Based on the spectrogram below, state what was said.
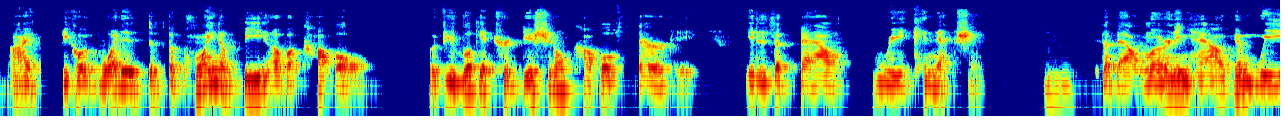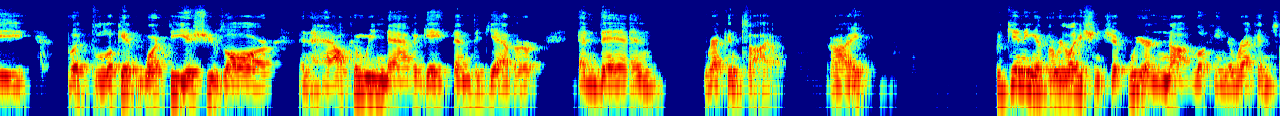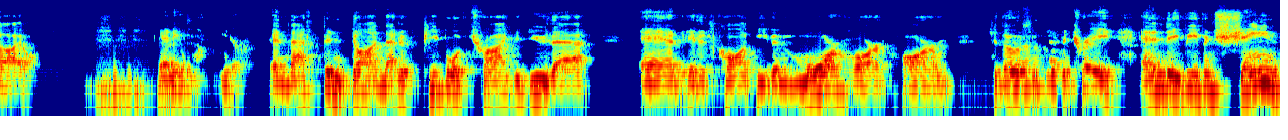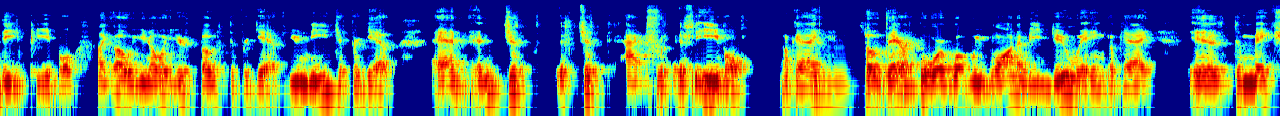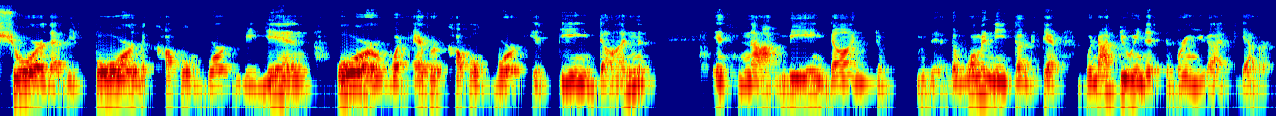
Right? Because what is the, the point of be of a couple? If you look at traditional couples therapy, it is about reconnection. Mhm. About learning how can we look, look at what the issues are and how can we navigate them together and then reconcile. All right. Beginning of the relationship, we are not looking to reconcile anyone here. And that's been done. That is, people have tried to do that, and it has caused even more har- harm to those who've been betrayed. And they've even shamed these people, like, "Oh, you know what? You're supposed to forgive. You need to forgive." And and just it's just actually it's evil. Okay. Mm. So therefore, what we want to be doing, okay, is to make sure that before the couple work begin or whatever couple work is being done, it's not being done to the woman needs to understand we're not doing this to bring you guys together.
